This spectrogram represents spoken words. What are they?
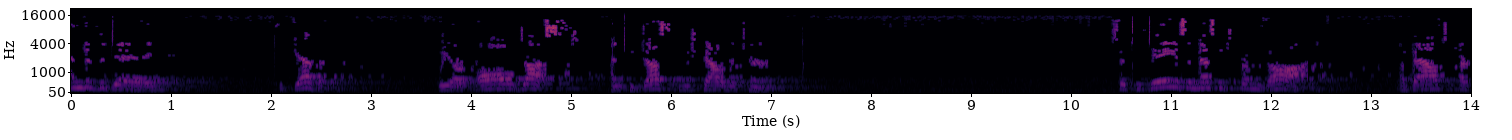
end of the day, together, we are all dust, and to dust we shall return. So today is a message from God about our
